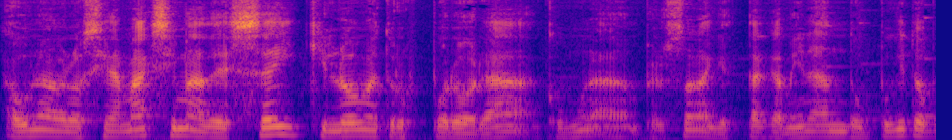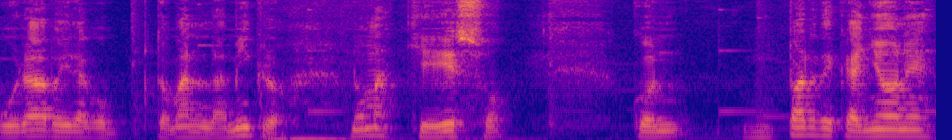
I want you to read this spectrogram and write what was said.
a una velocidad máxima de 6 kilómetros por hora, como una persona que está caminando un poquito apurada para ir a tomar la micro, no más que eso, con un par de cañones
